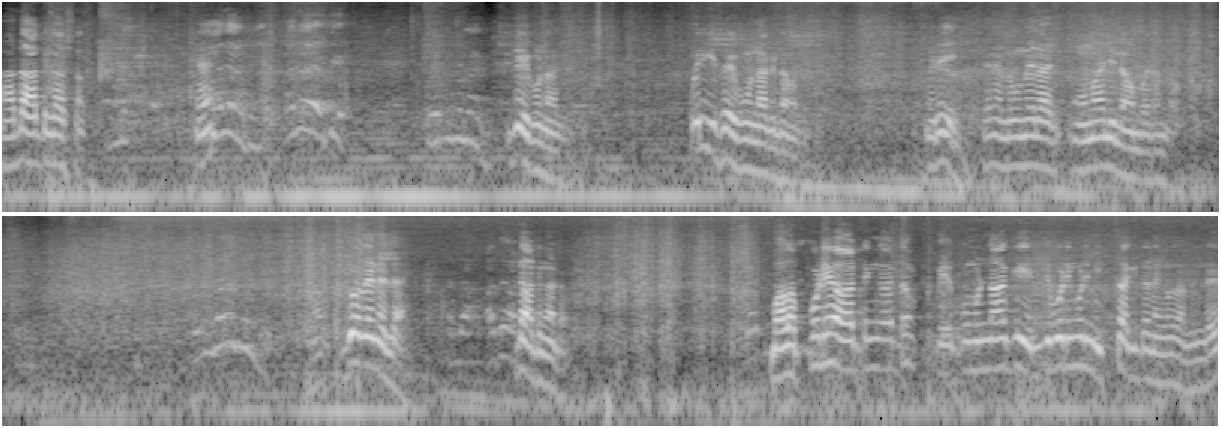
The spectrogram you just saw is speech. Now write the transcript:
അത് ആട്ടുംകാഷ്ടം ഏ? ഇതേ കൊണ്ടാക്കി ഒരു കിലോ ഉണ്ടാക്കിട്ടാൽ മതി. ഒരു രണ്ട് മൂന്നേല മൂന്നാൽ കിലോ ആകുമ്പോൾ ഉണ്ടാവും ഇതും അതന്നെയല്ലേ? ഇതാട്ടും ആട്ടുംകാട്ടം വളപ്പൊടി ആട്ടിൻകാട്ടം വേപ്പ് മണ്ണാക്ക് എല്ലുപൊടിയും കൂടി മിക്സ് ആക്കിയിട്ടാണ് ഞങ്ങൾ നടുന്നത്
